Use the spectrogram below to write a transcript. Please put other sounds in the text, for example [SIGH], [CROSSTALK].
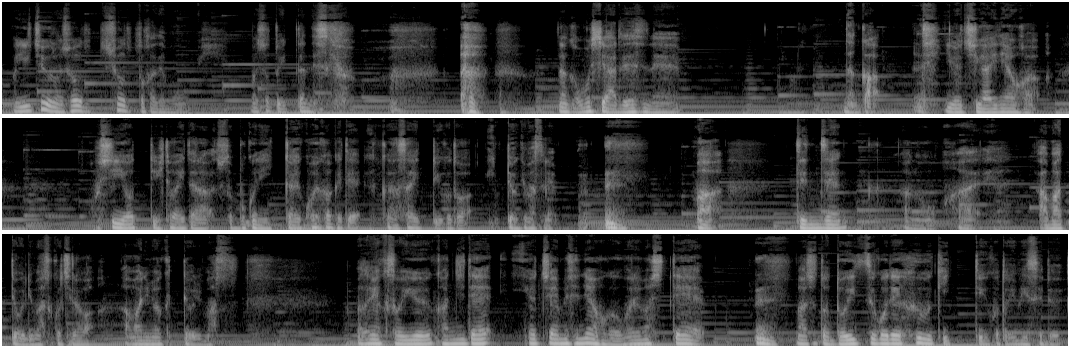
ま、YouTube のショートショートとかでも、まあ、ちょっと言ったんですけど [LAUGHS] なんかもしあれですね。なんか色違いに合う派欲しいよっていう人がいたら、ちょっと僕に一回声かけてくださいっていうことは言っておきますね。まあ、全然、あの、はい、余っております、こちらは。余りまくっております。まあ、とにかくそういう感じで、幼稚園店に合う方が生まれまして、まあちょっとドイツ語で吹雪っていうことを意味する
